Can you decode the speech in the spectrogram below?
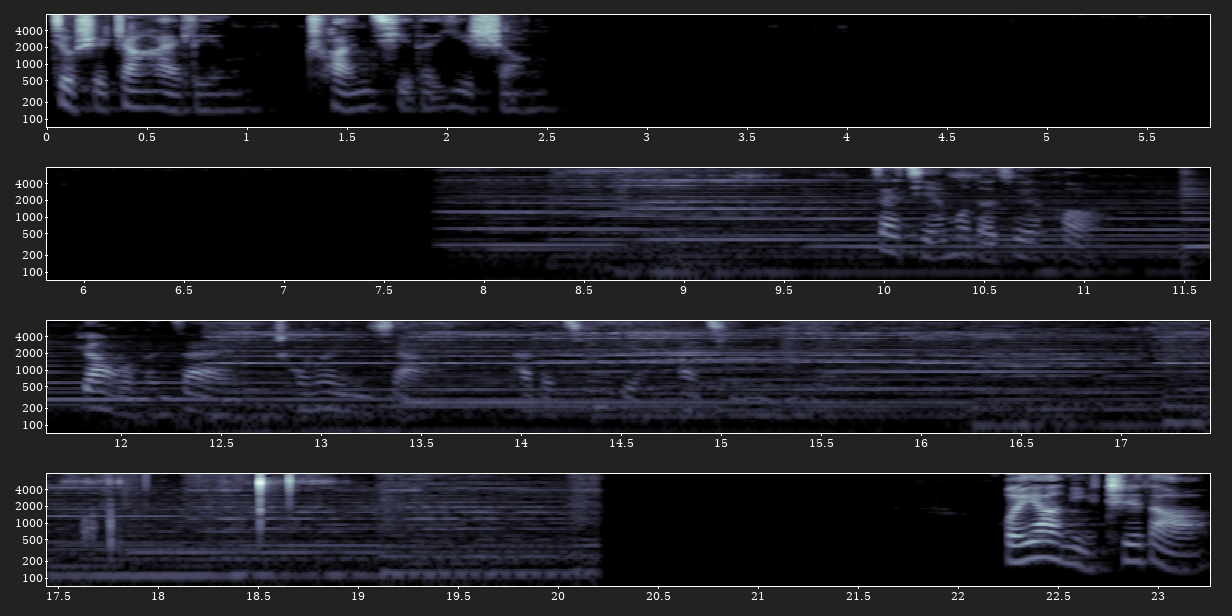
就是张爱玲传奇的一生。在节目的最后，让我们再重温一下他的经典爱情名言：“我要你知道，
